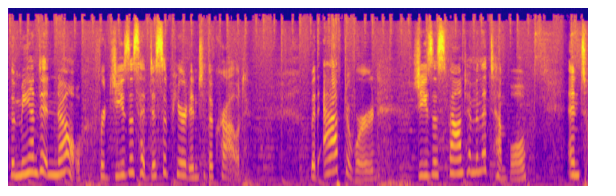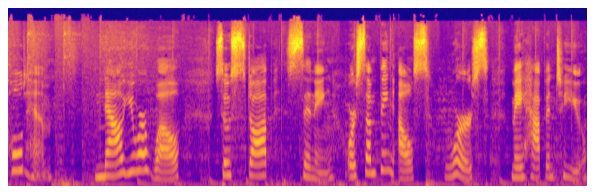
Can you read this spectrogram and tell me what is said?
The man didn't know, for Jesus had disappeared into the crowd. But afterward, Jesus found him in the temple and told him, Now you are well, so stop sinning, or something else worse may happen to you.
